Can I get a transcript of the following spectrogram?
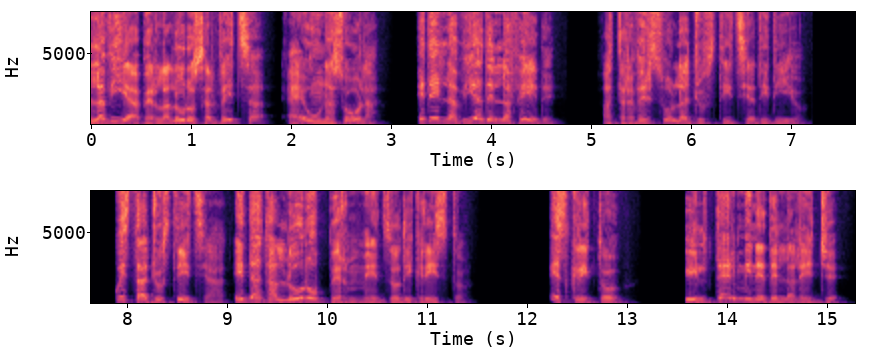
La via per la loro salvezza è una sola ed è la via della fede, attraverso la giustizia di Dio. Questa giustizia è data loro per mezzo di Cristo. È scritto il termine della legge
